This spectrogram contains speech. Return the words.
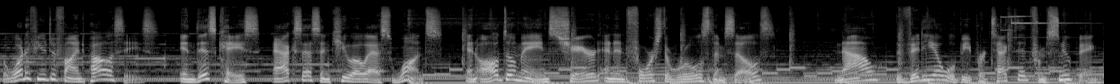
But what if you defined policies? In this case, Access and QoS once, and all domains shared and enforced the rules themselves? Now, the video will be protected from snooping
